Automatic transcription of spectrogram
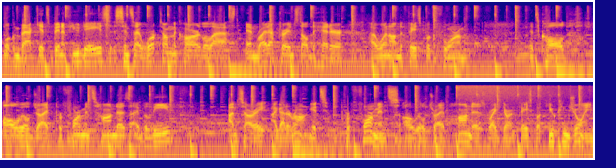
Welcome back. It's been a few days since I worked on the car the last, and right after I installed the header, I went on the Facebook forum. It's called All-Wheel Drive Performance Hondas, I believe. I'm sorry, I got it wrong. It's Performance All-Wheel Drive Hondas right there on Facebook. You can join.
